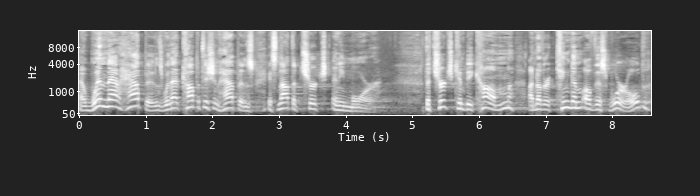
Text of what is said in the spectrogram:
And when that happens, when that competition happens, it's not the church anymore. The church can become another kingdom of this world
